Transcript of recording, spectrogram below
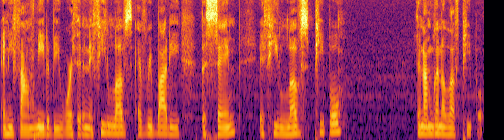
and he found me to be worth it. And if he loves everybody the same, if he loves people then I'm going to love people.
